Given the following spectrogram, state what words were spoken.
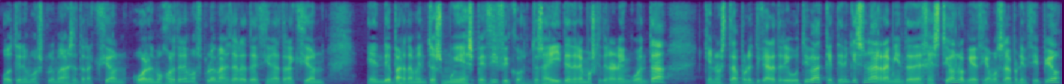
o tenemos problemas de atracción, o a lo mejor tenemos problemas de retención y atracción en departamentos muy específicos. Entonces ahí tendremos que tener en cuenta que nuestra política retributiva, que tiene que ser una herramienta de gestión, lo que decíamos al principio,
